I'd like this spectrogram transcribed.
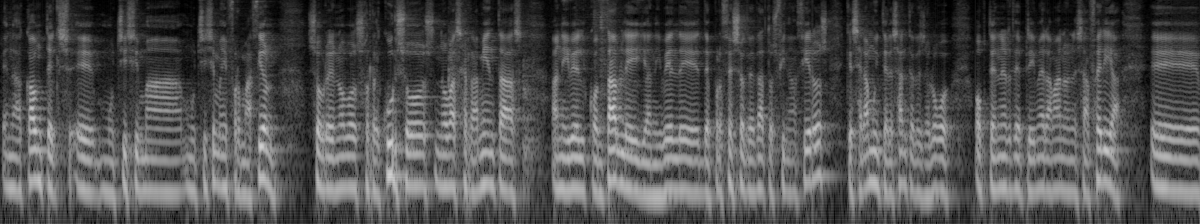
en Accountex eh, muchísima, muchísima información sobre nuevos recursos, nuevas herramientas a nivel contable y a nivel de, procesos de datos financieros, que será muy interesante, desde luego, obtener de primera mano en esa feria. Eh,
